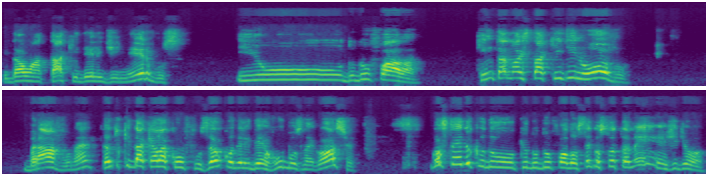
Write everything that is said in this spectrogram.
e dá um ataque dele de nervos. E o Dudu fala: Quinta, nós está aqui de novo. Bravo, né? Tanto que dá aquela confusão quando ele derruba os negócios. Gostei do que o, que o Dudu falou. Você gostou também, Gidio?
